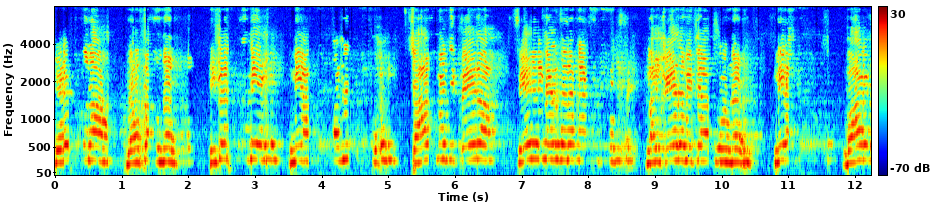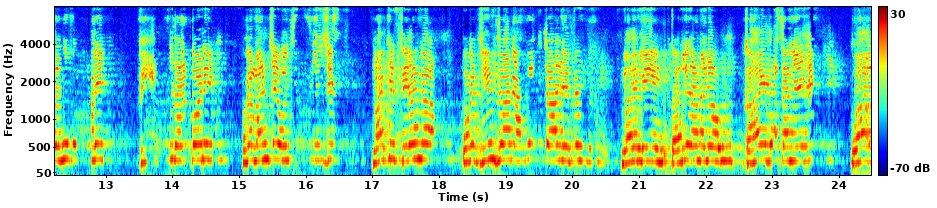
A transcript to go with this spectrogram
ఎడకుండా ఉన్నారు. ఇక్కడ మీ చాలా మంది పేద పేద మరి పేద విద్యార్థులు ఉన్నారు. మీరు బాగా చదువుకొని చదువుకొని ఒక మంచి ఉద్యోగం మంచి స్థిరంగా ఒక జీవితాన్ని అందించాలని చెప్పి మరి మీ తల్లిదండ్రులు కార్యదర్శనం చేసి వాళ్ళ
